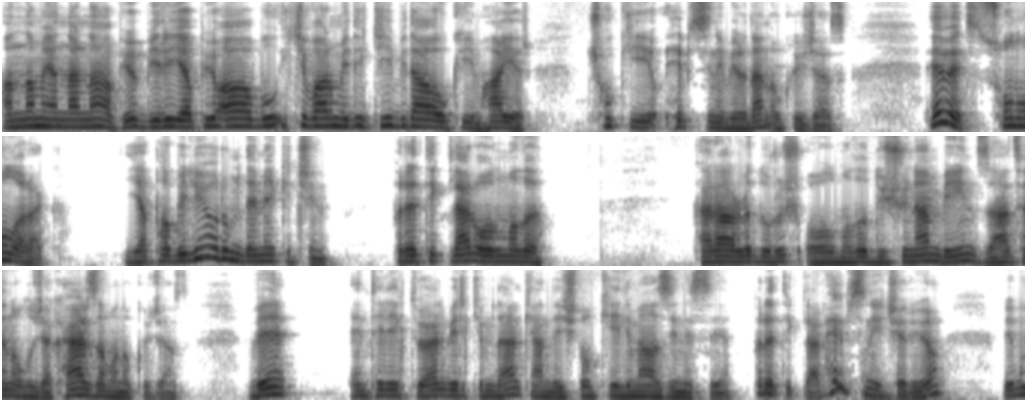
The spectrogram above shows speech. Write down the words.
anlamayanlar ne yapıyor? Biri yapıyor. Aa bu iki var mıydı? İkiyi bir daha okuyayım. Hayır. Çok iyi hepsini birden okuyacağız. Evet son olarak yapabiliyorum demek için pratikler olmalı. Kararlı duruş olmalı. Düşünen beyin zaten olacak. Her zaman okuyacağız. Ve entelektüel birikim derken de işte o kelime hazinesi, pratikler hepsini içeriyor. Ve bu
